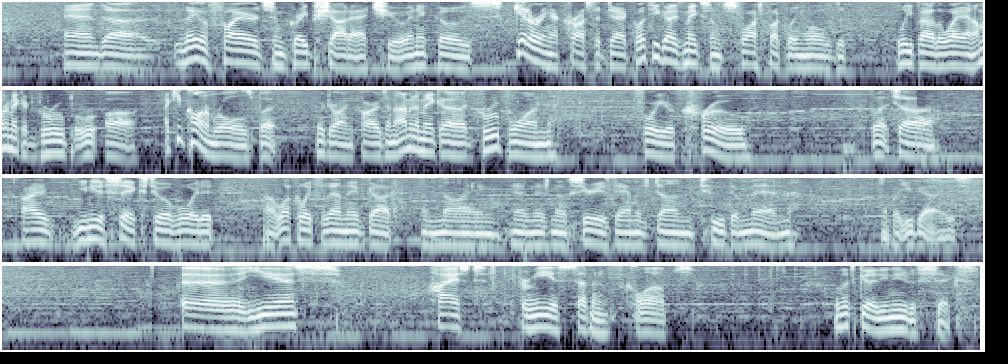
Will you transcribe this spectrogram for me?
and uh, they have fired some grape shot at you, and it goes skittering across the deck. Both of you guys make some swashbuckling rolls to leap out of the way, and I'm going to make a group. Uh, I keep calling them rolls, but we're drawing cards, and I'm going to make a group one for your crew. But uh, I, you need a six to avoid it. Uh, luckily for them, they've got a nine, and there's no serious damage done to the men. How about you guys? uh yes. Highest for me is seven of clubs. Well, that's good. You needed a six.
